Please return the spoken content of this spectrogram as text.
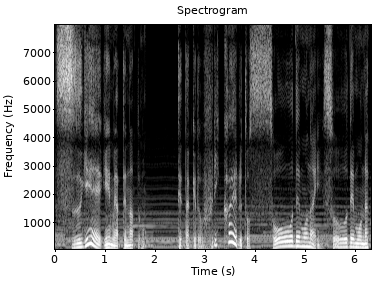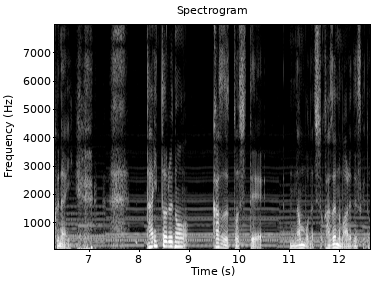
すげえゲームやってんなって思ってたけど、振り返るとそうでもない、そうでもなくない？タイトルの数として何本だちょっと数えるのもあれですけど、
